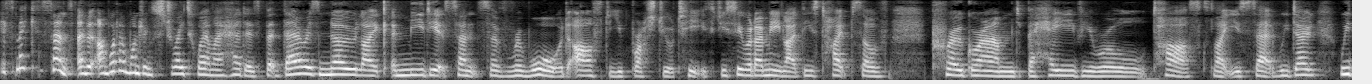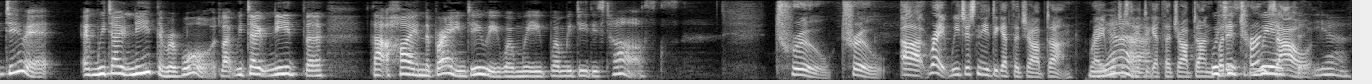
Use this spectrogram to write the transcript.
It's making sense. And what I'm wondering straight away in my head is, but there is no like immediate sense of reward after you've brushed your teeth. Do you see what I mean? Like these types of programmed behavioral tasks, like you said, we don't, we do it and we don't need the reward. Like we don't need the, that high in the brain, do we, when we, when we do these tasks? True, true. Uh, right. We just need to get the job done, right? We just need to get the job done. Which but it turns weird out, yeah,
